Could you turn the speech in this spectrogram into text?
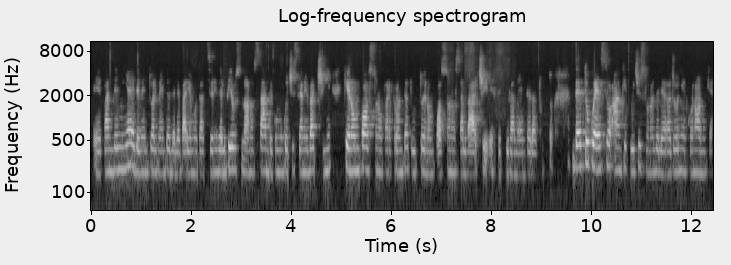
eh, pandemia ed eventualmente delle varie mutazioni del virus, nonostante comunque ci siano i vaccini che non possono far fronte a tutto e non possono salvarci effettivamente da tutto. Detto questo, anche qui ci sono delle ragioni economiche.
